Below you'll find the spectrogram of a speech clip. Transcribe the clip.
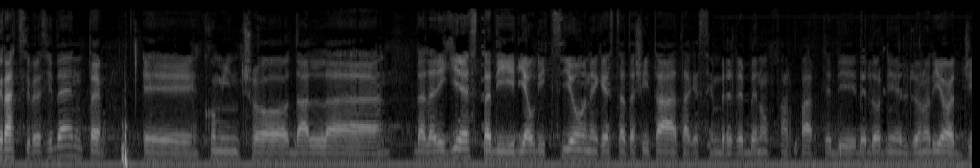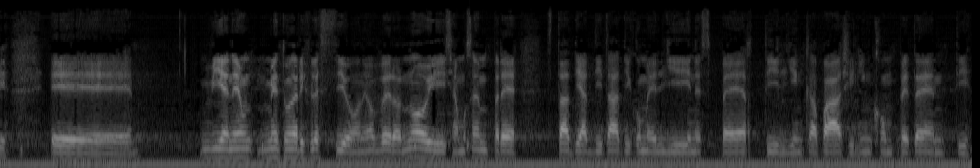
Grazie Presidente, e comincio dal, dalla richiesta di, di, audizione che è stata citata, che sembrerebbe non far parte dell'ordine del giorno di oggi. E viene in mente una riflessione, ovvero noi siamo sempre stati additati come gli inesperti, gli incapaci, gli incompetenti,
